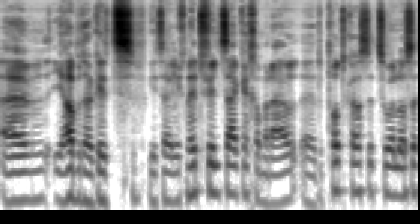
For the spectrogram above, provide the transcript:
Ähm, ja, aber da gibt es eigentlich nicht viel zu sagen. Kann man auch äh, den Podcast dazu hören.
